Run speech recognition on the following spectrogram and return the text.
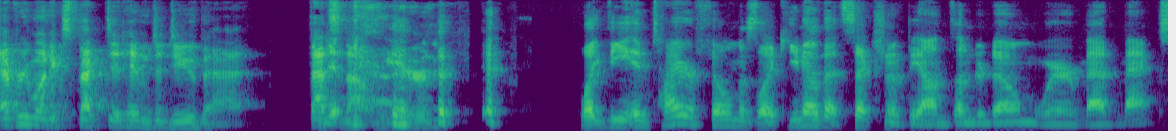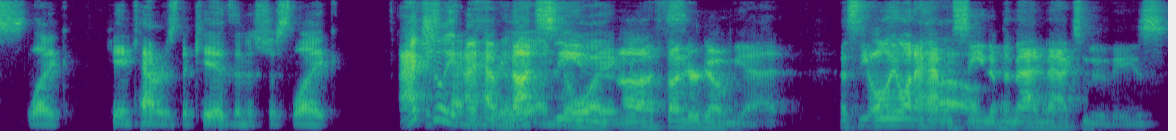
Everyone expected him to do that. That's Yeah. not weird. like the entire film is like you know that section of Beyond Thunderdome where Mad Max like he encounters the kids and it's just like Actually, kind I have really not seen uh, Thunderdome yet. That's the only one I haven't Oh, seen of the Mad. Max movies.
